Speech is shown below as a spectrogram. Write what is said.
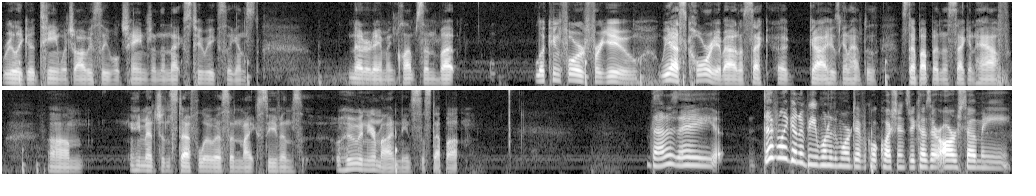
really good team, which obviously will change in the next two weeks against Notre Dame and Clemson. But looking forward for you, we asked Cory about a sec a guy who's going to have to step up in the second half. Um, he mentioned Steph Lewis and Mike Stevens. Who in your mind needs to step up? that is a definitely going to be one of the more difficult questions because there are so many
